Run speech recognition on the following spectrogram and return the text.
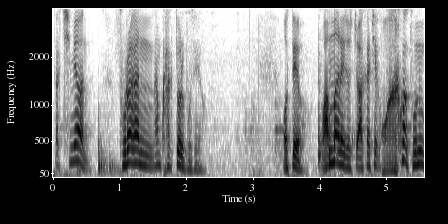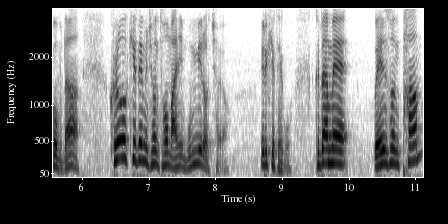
딱 치면 돌아간 한 각도를 보세요. 어때요? 완만해졌죠. 아까 제가 확확 도는 것보다 그렇게 되면 전 더 많이 못 밀어쳐요. 이렇게 되고 그 다음에 왼손 팜,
